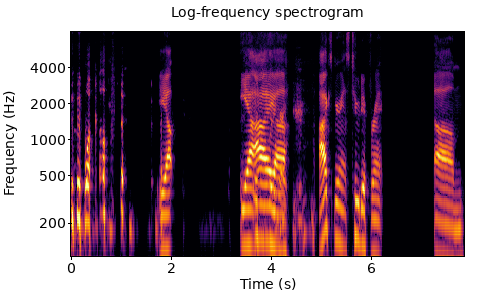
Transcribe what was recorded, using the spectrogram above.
and walk off. Yep. Yeah, I uh, I experienced two different um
